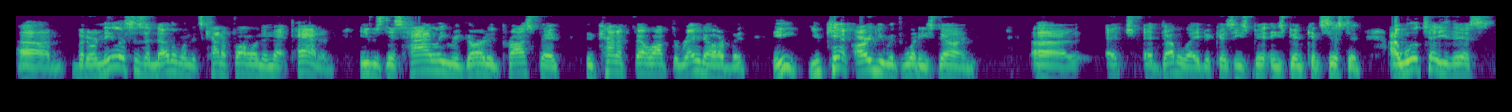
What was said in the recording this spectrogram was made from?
Um, but Ornelas is another one that's kind of fallen in that pattern. He was this highly regarded prospect who kind of fell off the radar, but he you can't argue with what he's done uh, at, at Double A because he's been he's been consistent. I will tell you this:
